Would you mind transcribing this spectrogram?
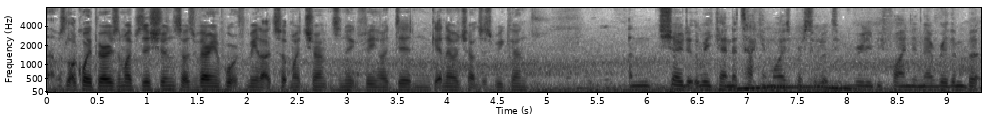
there was a lot of quiet players in my position, so it was very important for me that I took my chance, and hopefully I did, and get another chance this weekend. And showed at the weekend, attacking wise, Bristol looked to really be finding their rhythm, but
